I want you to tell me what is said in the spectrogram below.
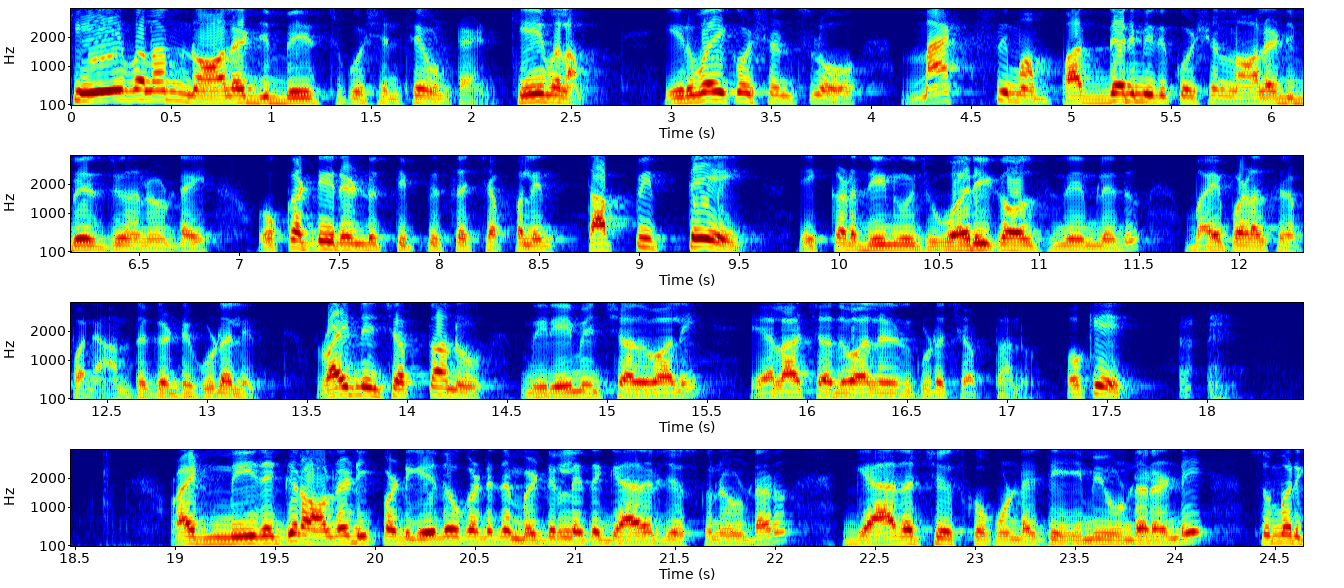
కేవలం నాలెడ్జ్ బేస్డ్ క్వశ్చన్సే ఉంటాయండి. కేవలం ఇరవై క్వశ్చన్స్లో మ్యాక్సిమం పద్దెనిమిది క్వశ్చన్ నాలెడ్జ్ బేస్డ్గానే ఉంటాయి. ఒకటి రెండు తిప్పిస్తే చెప్పలేని తప్పితే ఇక్కడ దీని గురించి వరీ కావాల్సింది ఏం లేదు భయపడాల్సిన పని అంతకంటే కూడా లేదు. రైట్ నేను చెప్తాను మీరు ఏమేమి చదవాలి ఎలా చదవాలి అనేది కూడా చెప్తాను. ఓకే రైట్ మీ దగ్గర ఆల్రెడీ ఇప్పటికి ఏదో ఒకటి అయితే మెటీరియల్ అయితే గ్యాదర్ చేసుకునే ఉంటారు. గ్యాదర్ చేసుకోకుండా అయితే ఏమీ ఉండరండి. సో మరి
